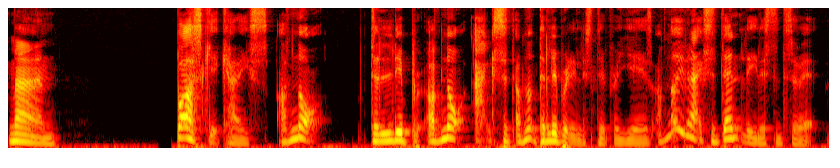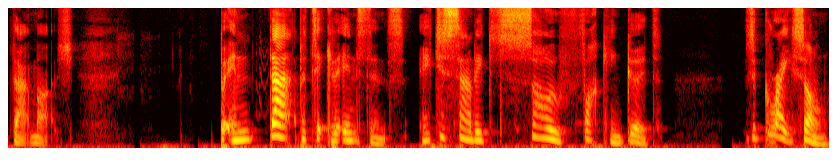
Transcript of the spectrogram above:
man, Basket Case, I've not deliberate I've not accident I've not deliberately listened to it for years. I've not even accidentally listened to it that much. But in that particular instance, it just sounded so fucking good. It's a great song.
